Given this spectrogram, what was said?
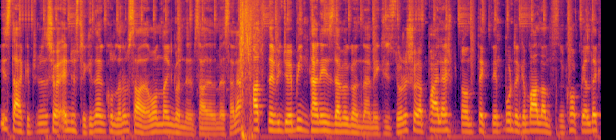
Biz takipçimize şöyle en üsttekinden kullanım sağlayalım. Ondan gönderim sağlayalım mesela. Attığı videoya 1000 tane izleme göndermek istiyoruz. Şöyle paylaş butonuna tıklayıp buradaki bağlantısını kopyaladık.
